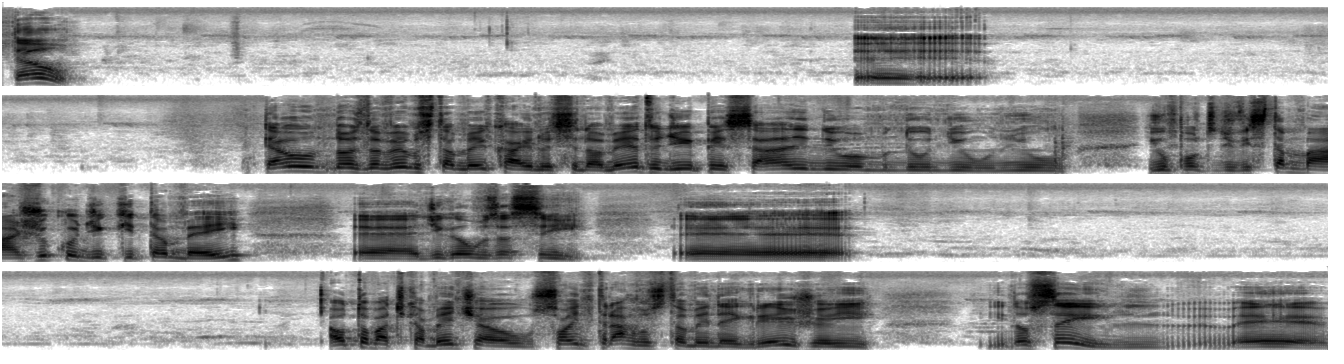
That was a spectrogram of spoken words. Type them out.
Então, é, então nós devemos também cair no ensinamento de pensar em um, de um, de um, em um ponto de vista mágico de que também, é, digamos assim, é, automaticamente, ao só entrarmos também na igreja e, e não sei, é,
